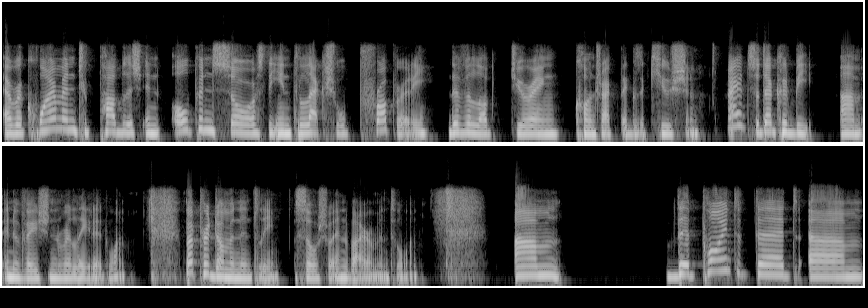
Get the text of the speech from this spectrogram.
a requirement to publish in open source the intellectual property developed during contract execution right? So that could be um, innovation related one, but predominantly social environmental one. Um, the point that um,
